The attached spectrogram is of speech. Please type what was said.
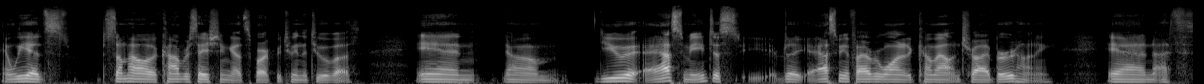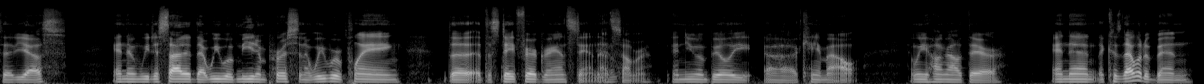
and we had somehow a conversation got sparked between the two of us, and um, you asked me just like, asked me if I ever wanted to come out and try bird hunting, and I said yes. And then we decided that we would meet in person, and we were playing the at the State Fair grandstand that Yep. summer, and you and Billy uh, came out, and we hung out there, and then because that would have been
